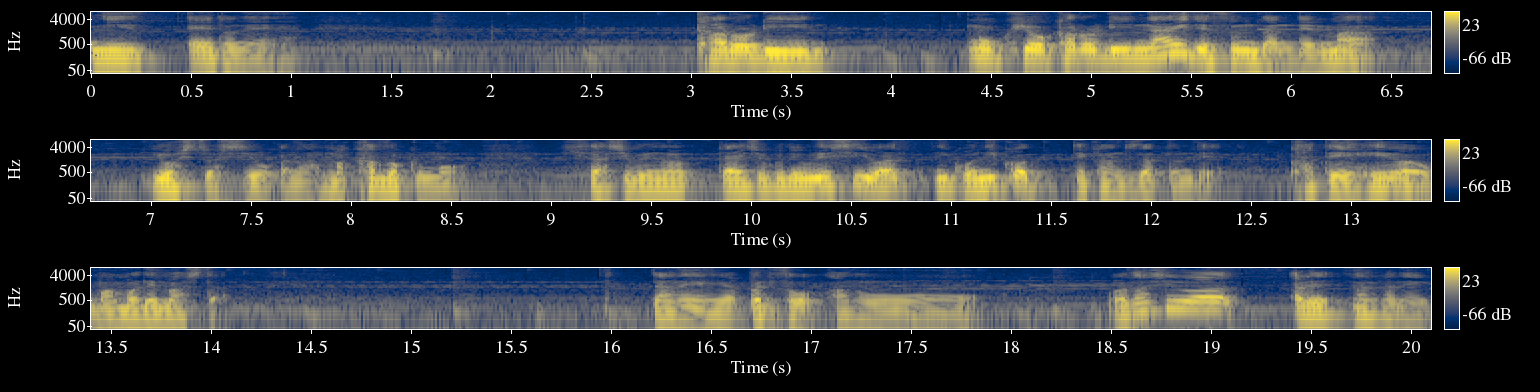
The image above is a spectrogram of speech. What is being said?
に、えっ、とね、カロリー、目標カロリー内で済んだんで、まあ、よしとしようかな。まあ家族も久しぶりの外食で嬉しいわ、ニコニコって感じだったんで、家庭平和を守れました。だね、やっぱりそう、あのー私は、あれ、なんかね、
